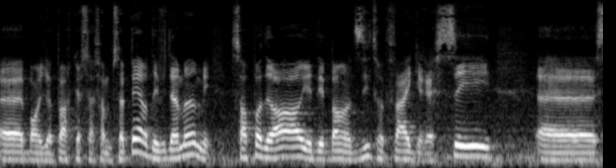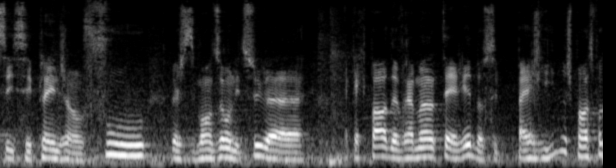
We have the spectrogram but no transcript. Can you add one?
Euh, bon, il a peur que sa femme se perde, évidemment, mais sors pas dehors, il y a des bandits, tu vas te faire agresser. Euh, c'est plein de gens fous. je dis, mon Dieu, on est dessus à quelque part de vraiment terrible? C'est Paris. Je pense pas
